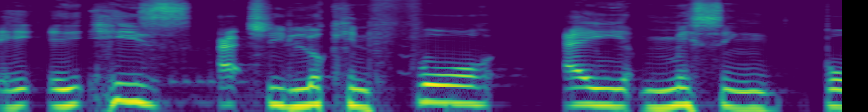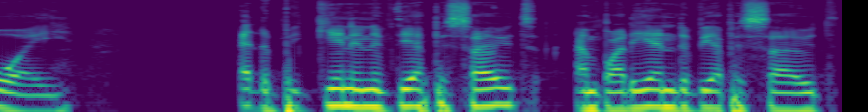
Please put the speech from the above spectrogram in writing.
He, he, he's actually looking for a missing boy at the beginning of the episode, and by the end of the episode,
